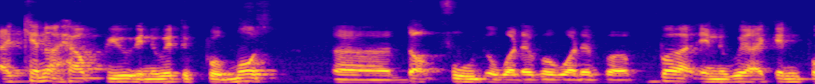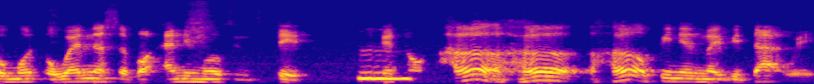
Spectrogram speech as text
I cannot help you in a way to promote uh, dog food or whatever, whatever. But in a way, I can promote awareness about animals instead. Mm-hmm. You know, her her her opinion might be that way,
